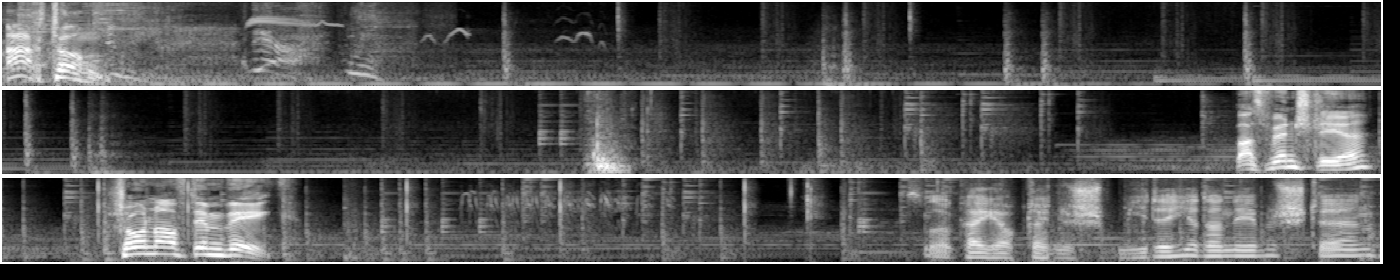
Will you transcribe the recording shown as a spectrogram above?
Achtung! Was wünscht ihr? Schon auf dem Weg. So, kann ich auch gleich eine Schmiede hier daneben stellen.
